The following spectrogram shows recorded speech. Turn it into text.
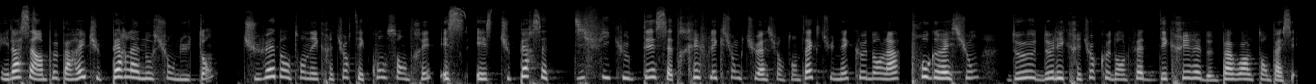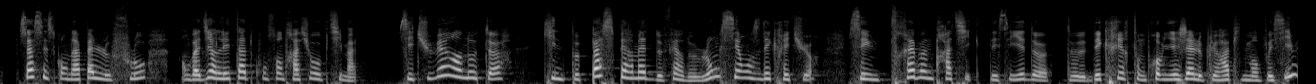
Et là, c'est un peu pareil, tu perds la notion du temps, tu es dans ton écriture, tu es concentré et, et tu perds cette difficulté, cette réflexion que tu as sur ton texte, tu n'es que dans la progression de, de l'écriture, que dans le fait d'écrire et de ne pas voir le temps passer. Ça, c'est ce qu'on appelle le flow, on va dire l'état de concentration optimal. Si tu es un auteur qui ne peut pas se permettre de faire de longues séances d'écriture, c'est une très bonne pratique d'essayer de, d'écrire ton premier jet le plus rapidement possible,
